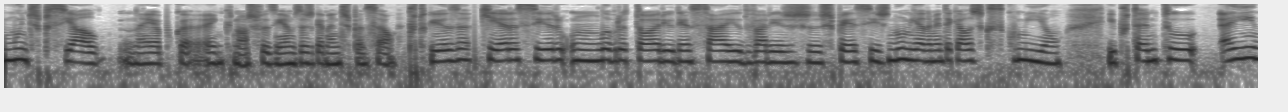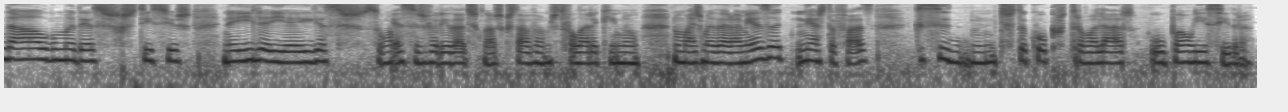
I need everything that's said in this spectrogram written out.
muito especial na época em que nós fazíamos a grande expansão portuguesa, que era ser um laboratório de ensaio de várias espécies, nomeadamente aquelas que se comiam. E portanto, ainda há alguma desses restícios na ilha e é esses, são essas variedades que nós gostávamos de falar aqui no, no Mais Madeira à Mesa, nesta fase, que se destacou por trabalhar o pão e a cidra.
